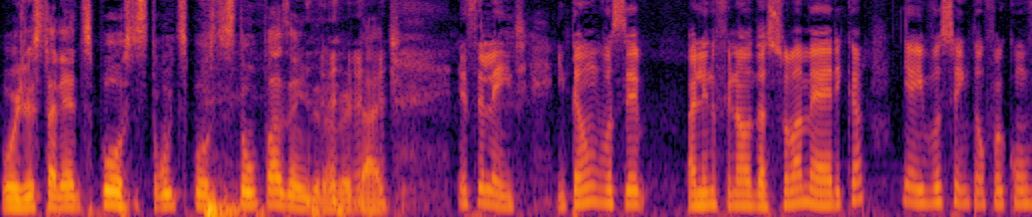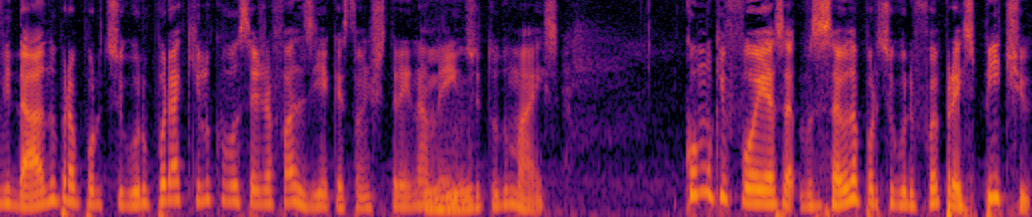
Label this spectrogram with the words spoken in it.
hoje eu estaria disposto, estou disposto, estou fazendo, na verdade. Excelente. Então você ali no final da Sul América e aí você então foi convidado para Porto Seguro por aquilo que você já fazia, questão de treinamentos Uhum. e tudo mais. Como que foi essa? Você saiu da Porto Seguro e foi para Speech?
